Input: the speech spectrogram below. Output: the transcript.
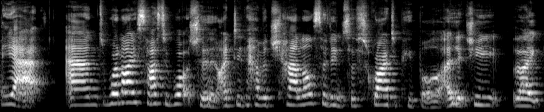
yeah, and when I started watching, I didn't have a channel, so I didn't subscribe to people. I literally, like,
